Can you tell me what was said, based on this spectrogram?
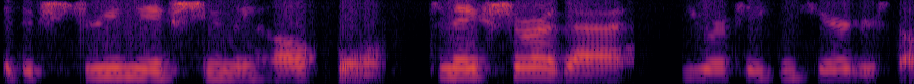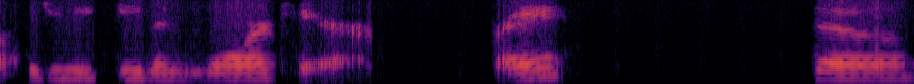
it's extremely, extremely helpful to make sure that you are taking care of yourself because you need even more care, right? So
